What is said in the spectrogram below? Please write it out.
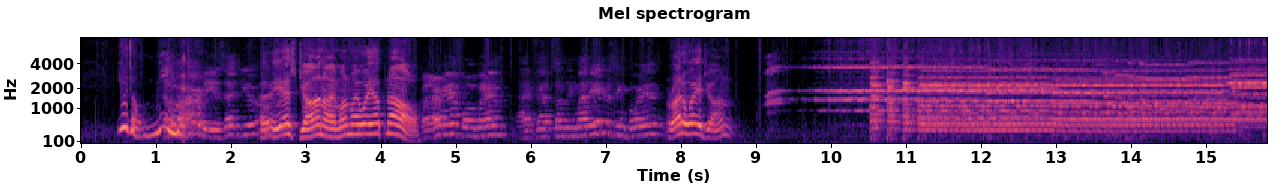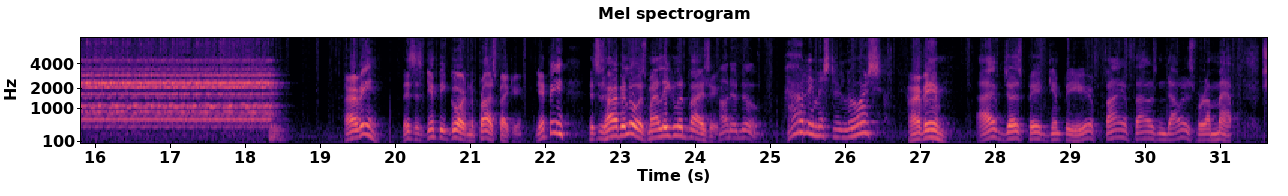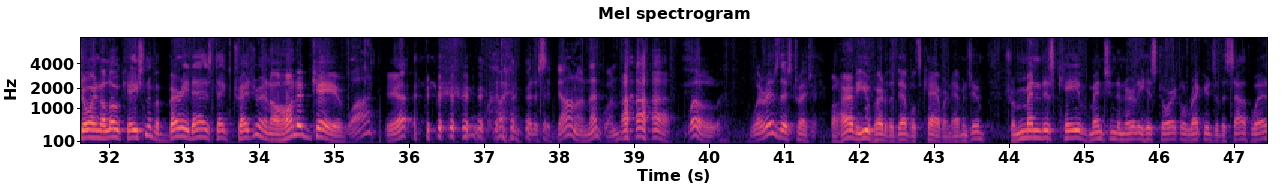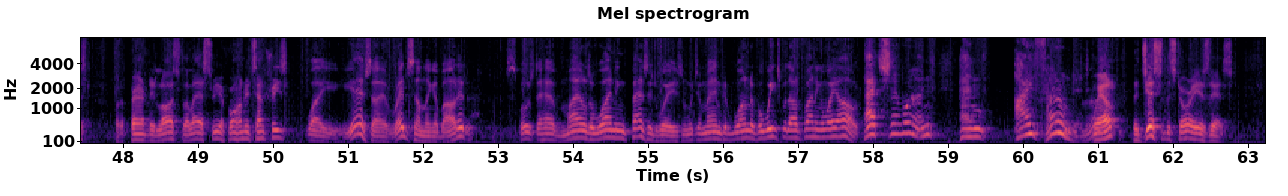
you don't mean Hello, that. Harvey, is that you? Uh, yes, John, I'm on my way up now. Well, hurry up, old man. I've got something mighty interesting for you. Right away, John. Harvey, this is Gimpy Gordon, a prospector. Gimpy, this is Harvey Lewis, my legal advisor. How do you do? Howdy, Mr. Lewis. Harvey, I've just paid Gimpy here $5,000 for a map showing the location of a buried Aztec treasure in a haunted cave. What? Yeah. Better sit down on that one. well, where is this treasure? well, Harvey, you've heard of the Devil's Cavern, haven't you? Tremendous cave mentioned in early historical records of the Southwest, but apparently lost for the last three or four hundred centuries. Why, yes, I have read something about it. It's supposed to have miles of winding passageways in which a man could wander for weeks without finding a way out. That's the one. And I found it. Well, the gist of the story is this.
